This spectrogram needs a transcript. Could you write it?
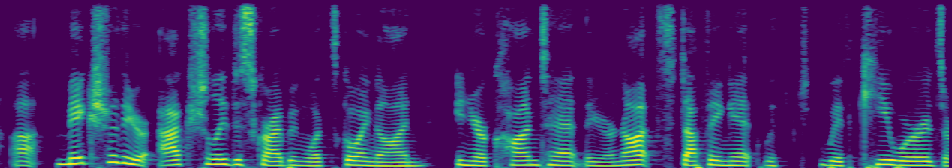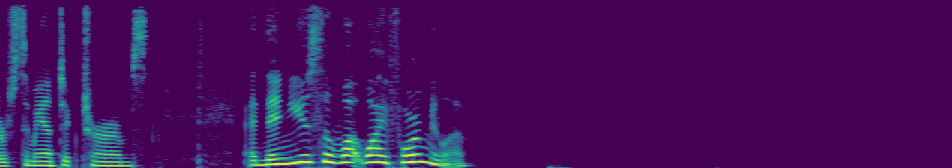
Uh, make sure that you're actually describing what's going on in your content, that you're not stuffing it with, with keywords or semantic terms. And then use the what why formula.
